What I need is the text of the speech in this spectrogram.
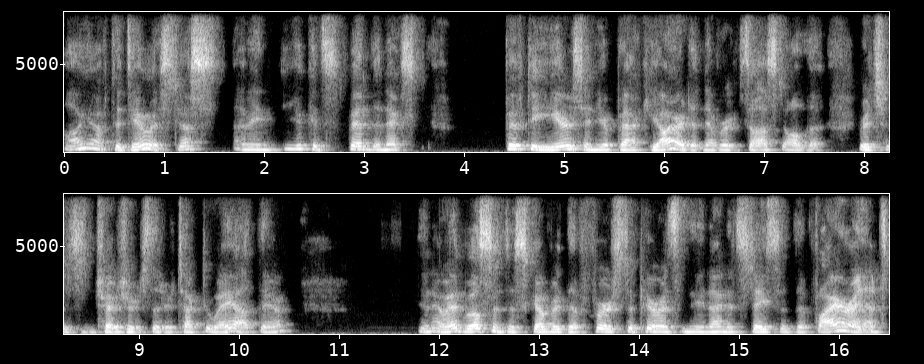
All you have to do is just I mean, you could spend the next 50 years in your backyard and never exhaust all the riches and treasures that are tucked away out there. You know, Ed Wilson discovered the first appearance in the United States of the fire ant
